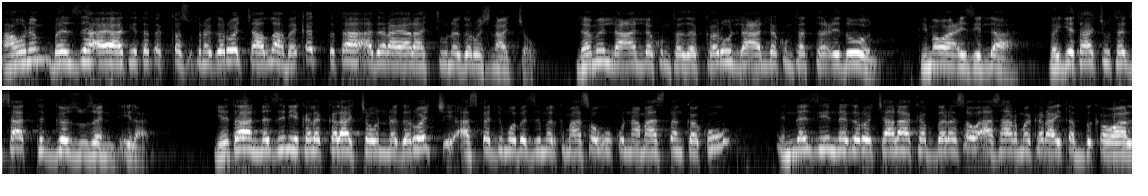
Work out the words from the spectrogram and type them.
አሁንም በዚህ አያት የተጠቀሱት ነገሮች አላህ በቀጥታ አደራ ያላችሁ ነገሮች ናቸው። ለምን? ለአለኩም ተዘከሩን ለአለኩም ተተዒዙን ቢመዋዒዝላህ። በጌታችሁ ተግሳት ትገዙ ዘንድ ይላል። ጌታ እነዚህን የከለከላቸውን ነገሮች አስቀድሞ በዚህ መልክ ማሰውቁና ማስጠንቀቁ እነዚህን ነገሮች ያላከበረ ሰው አሳር መከራ ይጠብቀዋል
